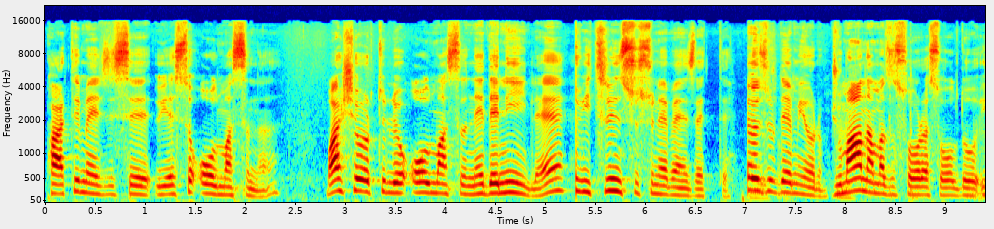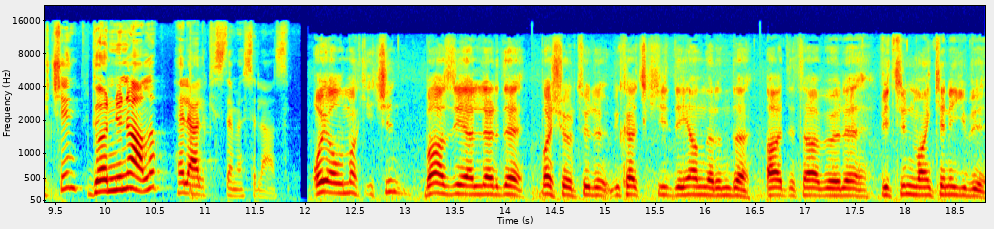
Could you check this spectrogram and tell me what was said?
parti meclisi üyesi olmasını, başörtülü olması nedeniyle vitrin süsüne benzetti. Özür demiyorum. Cuma namazı sonrası olduğu için gönlünü alıp helallik istemesi lazım. Oy almak için bazı yerlerde başörtülü birkaç kişi de yanlarında adeta böyle vitrin mankeni gibi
